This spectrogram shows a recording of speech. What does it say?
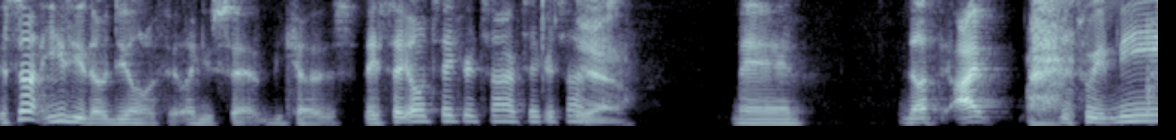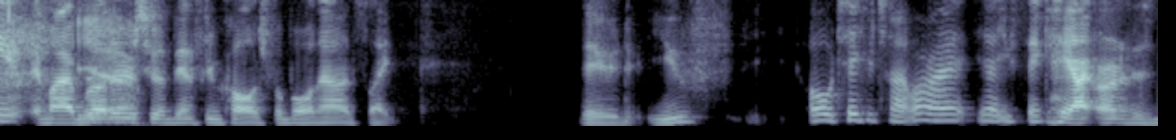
It's not easy though dealing with it, like you said, because they say, "Oh, take your time, take your time." Yeah. man, nothing. I between me and my Yeah. brothers who have been through college football now, it's like, dude, you've oh, take your time. All right, yeah, you think, hey, I earned this.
